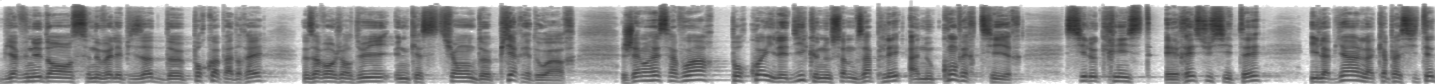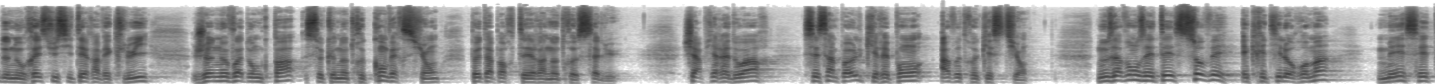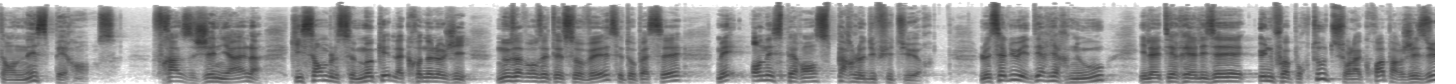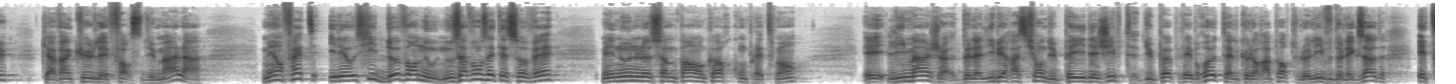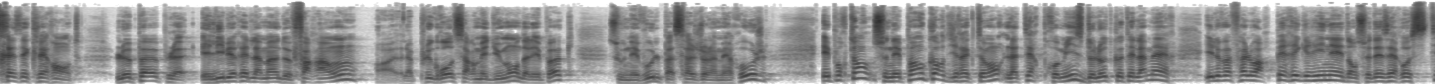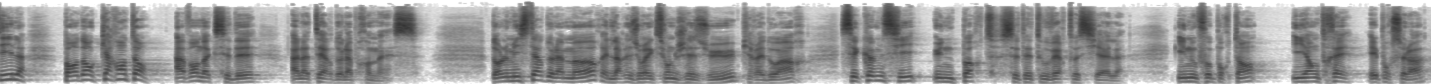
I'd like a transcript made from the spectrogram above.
bienvenue dans ce nouvel épisode de Pourquoi Padré Nous avons aujourd'hui une question de Pierre-Édouard. J'aimerais savoir pourquoi il est dit que nous sommes appelés à nous convertir. Si le Christ est ressuscité, il a bien la capacité de nous ressusciter avec lui. Je ne vois donc pas ce que notre conversion peut apporter à notre salut. Cher Pierre-Édouard, c'est Saint Paul qui répond à votre question. Nous avons été sauvés, écrit-il aux Romains, mais c'est en espérance. Phrase géniale qui semble se moquer de la chronologie. Nous avons été sauvés, c'est au passé, mais en espérance parle du futur. Le salut est derrière nous, il a été réalisé une fois pour toutes sur la croix par Jésus qui a vaincu les forces du mal, mais en fait il est aussi devant nous. Nous avons été sauvés, mais nous ne le sommes pas encore complètement. Et l'image de la libération du pays d'Égypte, du peuple hébreu, tel que le rapporte le livre de l'Exode, est très éclairante. Le peuple est libéré de la main de Pharaon, la plus grosse armée du monde à l'époque, souvenez-vous le passage de la mer Rouge, et pourtant ce n'est pas encore directement la terre promise de l'autre côté de la mer. Il va falloir pérégriner dans ce désert hostile pendant 40 ans avant d'accéder à la terre de la promesse. Dans le mystère de la mort et de la résurrection de Jésus, Pierre-Édouard, c'est comme si une porte s'était ouverte au ciel. Il nous faut pourtant y entrer, et pour cela,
